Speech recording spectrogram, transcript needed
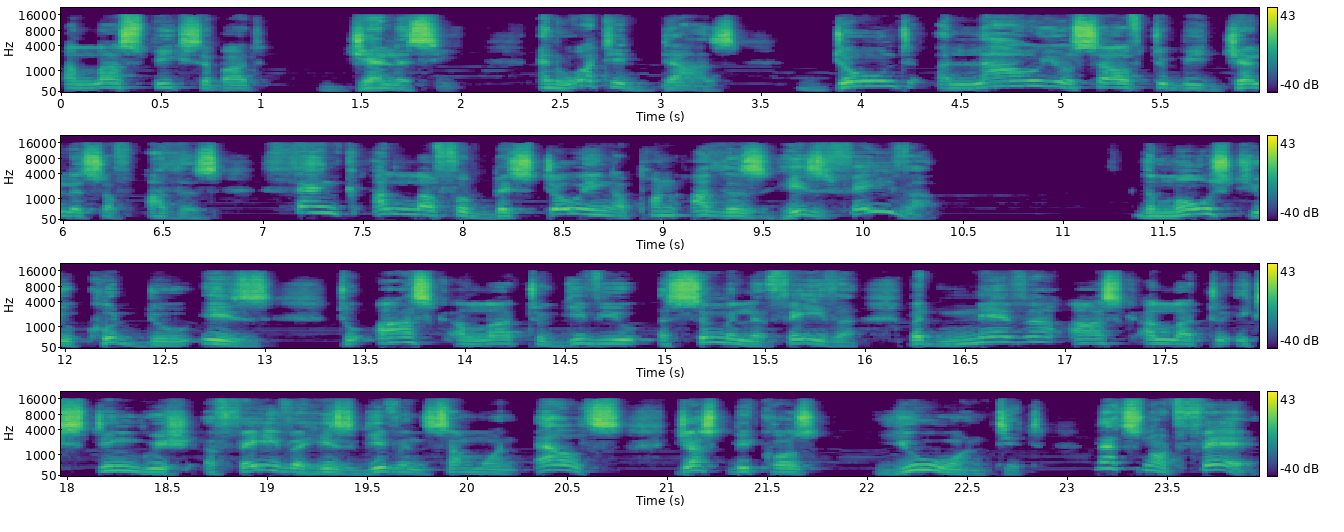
Allah speaks about jealousy and what it does. Don't allow yourself to be jealous of others. Thank Allah for bestowing upon others His favor. The most you could do is to ask Allah to give you a similar favor, but never ask Allah to extinguish a favor He's given someone else just because you want it. That's not fair.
